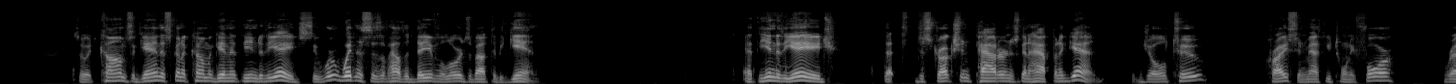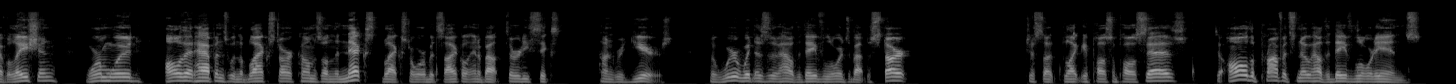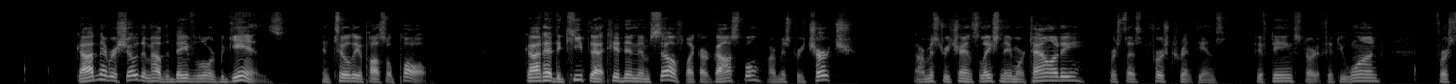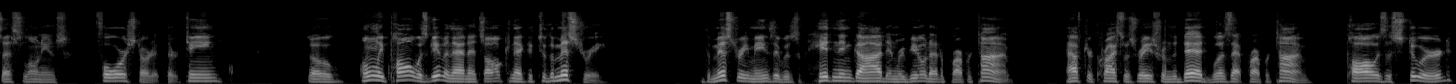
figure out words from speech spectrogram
So it comes again. It's going to come again at the end of the age. See, we're witnesses of how the day of the Lord is about to begin. At the end of the age, that destruction pattern is going to happen again. Joel 2, Christ in Matthew 24, Revelation, Wormwood, all that happens when the black star comes on the next black star orbit cycle in about 3,600 years. So we're witnesses of how the day of the Lord is about to start. Just like, like the Apostle Paul says, to all the prophets know how the day of the Lord ends. God never showed them how the day of the Lord begins until the Apostle Paul. God had to keep that hidden in himself, like our gospel, our mystery church, our mystery translation, immortality, First, First Corinthians 15, start at 51, First Thessalonians 4, start at 13. So only Paul was given that, and it's all connected to the mystery. The mystery means it was hidden in God and revealed at a proper time. After Christ was raised from the dead, was that proper time. Paul is a steward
